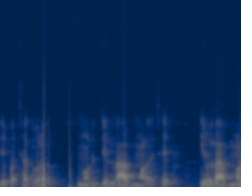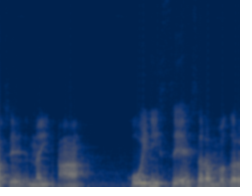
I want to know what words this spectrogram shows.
જે પછાત વર્ગનો જે લાભ મળે છે, એ લાભ મળશે નહીં. આ કોઈની સે શરમ વગર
